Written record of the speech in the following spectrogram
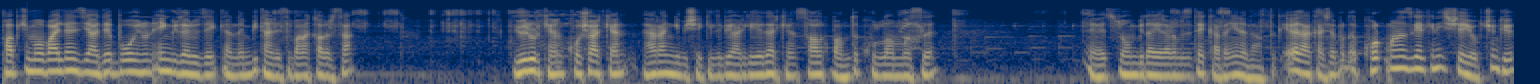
PUBG Mobile'den ziyade bu oyunun en güzel özelliklerinden bir tanesi bana kalırsa yürürken, koşarken, herhangi bir şekilde bir hareket ederken sağlık bandı kullanması. Evet zombi dayılarımızı tekrardan yine de attık. Evet arkadaşlar burada korkmanız gereken hiçbir şey yok. Çünkü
